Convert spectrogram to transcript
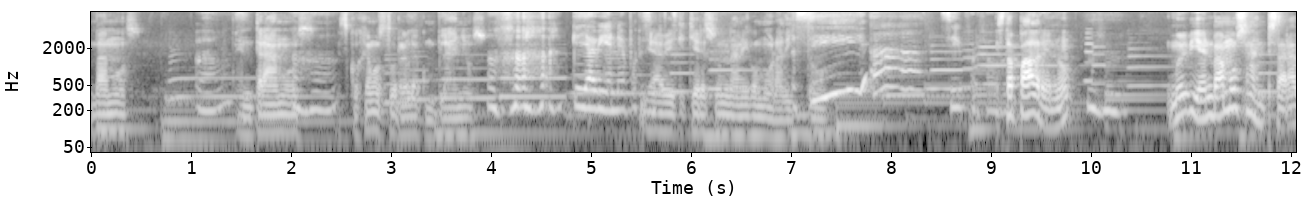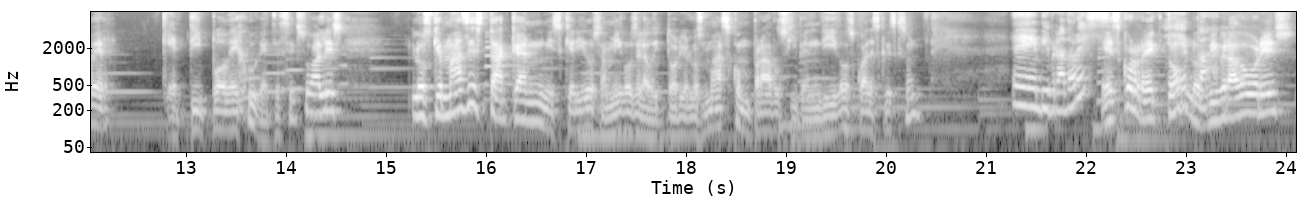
vamos, entramos, Ajá. escogemos tu regalo de cumpleaños. Que ya viene, por Ya cierto. vi que quieres un amigo moradito. Sí, ah, sí, por favor. Está padre, ¿no? Ujú. Muy bien, vamos a empezar a ver qué tipo de juguetes sexuales. Los que más destacan, mis queridos amigos del auditorio, los más comprados y vendidos, ¿cuáles crees que son? Eh, ¿Vibradores? Es correcto, Epa. los vibradores.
